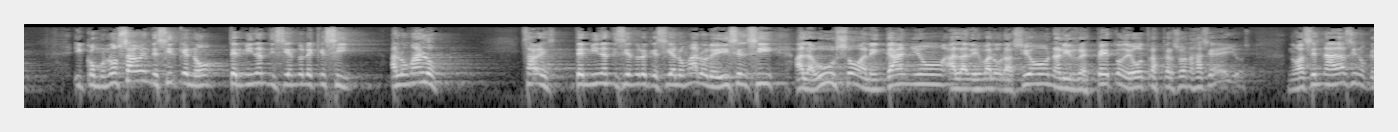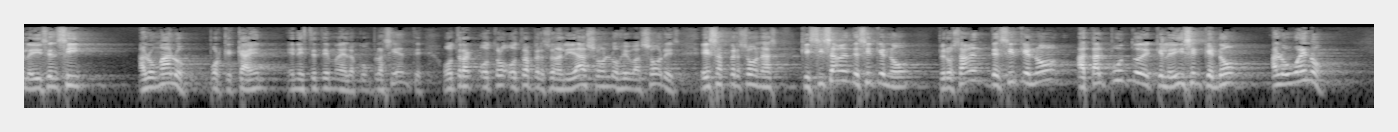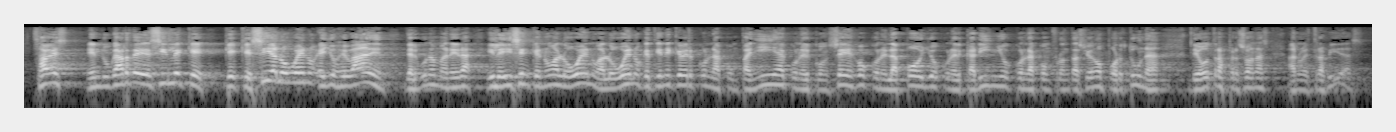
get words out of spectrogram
y como no saben decir que no, terminan diciéndole que sí a lo malo. ¿Sabes? Terminan diciéndole que sí a lo malo, le dicen sí al abuso, al engaño, a la desvaloración, al irrespeto de otras personas hacia ellos. No hacen nada, sino que le dicen sí a lo malo, porque caen en este tema de la complaciente. Otra, otra personalidad son los evasores, esas personas que sí saben decir que no, pero saben decir que no a tal punto de que le dicen que no a lo bueno. ¿Sabes? En lugar de decirle que, que, sí a lo bueno, ellos evaden de alguna manera y le dicen que no a lo bueno, a lo bueno que tiene que ver con la compañía, con el consejo, con el apoyo, con el cariño, con la confrontación oportuna de otras personas a nuestras vidas.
